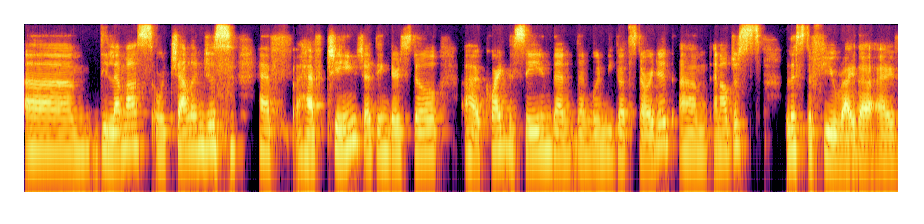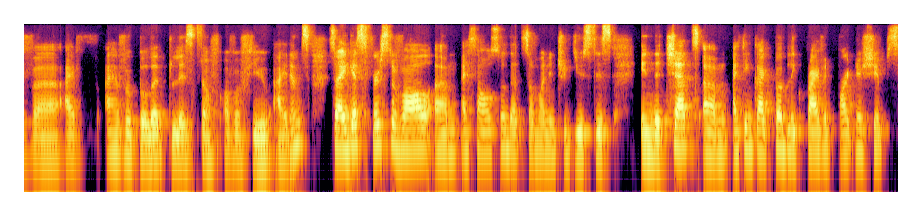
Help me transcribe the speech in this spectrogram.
um, dilemmas or challenges have have changed. I think they're still uh, quite the same than than when we got started. Um, and i'll just list a few right that i've uh, i've I have a bullet list of, of a few items. So I guess, first of all, um, I saw also that someone introduced this in the chat. Um, I think like public-private partnerships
